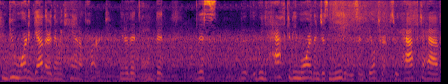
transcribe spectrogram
can do more together than we can apart. You know that that this we'd have to be more than just meetings and field trips. We have to have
